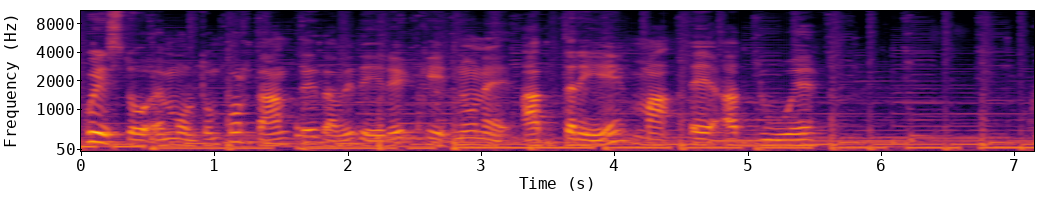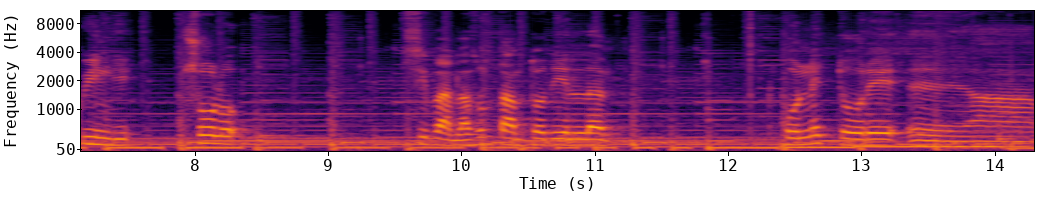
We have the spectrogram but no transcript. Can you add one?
Questo è molto importante da vedere che non è a 3 ma è a 2 quindi solo si parla soltanto del connettore eh, a,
